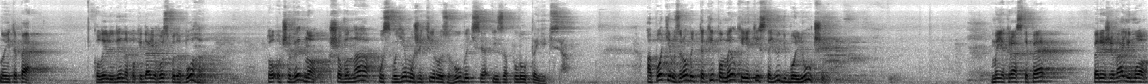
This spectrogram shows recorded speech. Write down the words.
Ну і тепер, коли людина покидає Господа Бога, то очевидно, що вона у своєму житті розгубиться і заплутається. А потім зробить такі помилки, які стають болючі. Ми якраз тепер переживаємо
